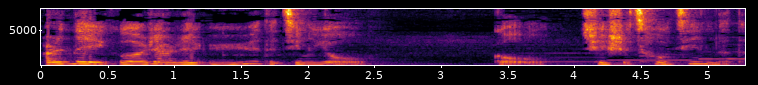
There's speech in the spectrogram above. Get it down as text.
而那个让人愉悦的精油。狗却是凑近了的。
